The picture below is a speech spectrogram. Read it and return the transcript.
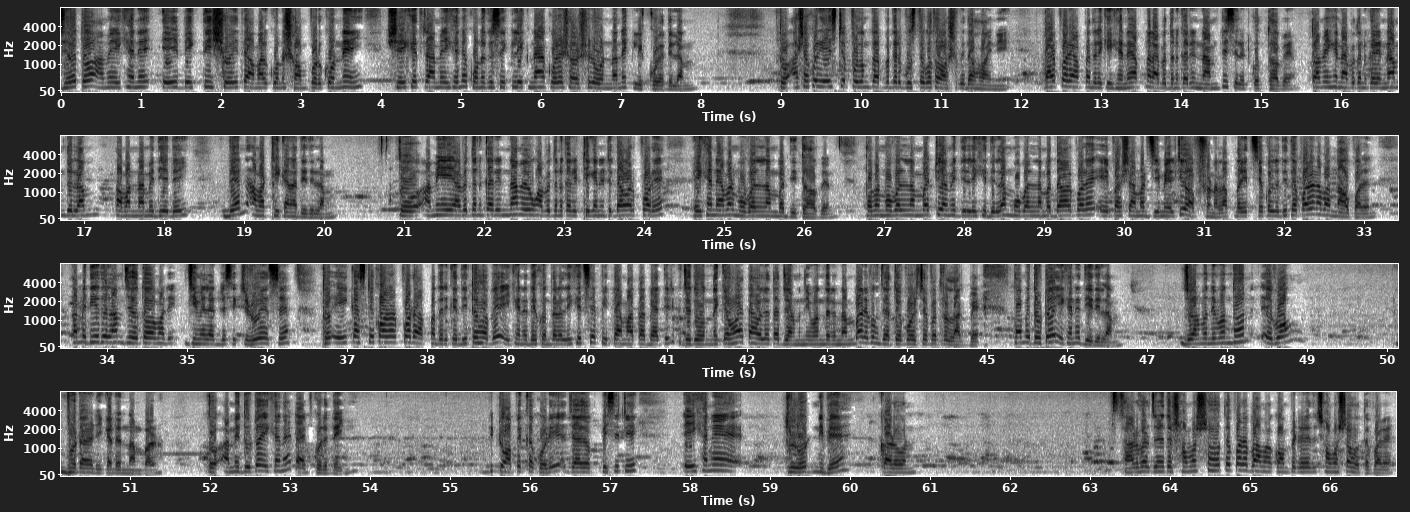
যেহেতু আমি এখানে এই ব্যক্তির সহিত আমার কোনো সম্পর্ক নেই, সেই ক্ষেত্রে আমি এখানে কোনো কিছু ক্লিক না করে সরাসরি অন্যান্য ক্লিক করে দিলাম। তো আশা করি এই স্টেপ পর্যন্ত আপনাদের বুঝতে কোথাও অসুবিধা হয়নি। তারপরে আপনাদেরকে এখানে আপনার আবেদনকারীর নামটি সিলেক্ট করতে হবে। তো আমি এখানে আবেদনকারীর নাম দিলাম, আমার নামে দিয়ে দেই, দেন আমার ঠিকানা দিয়ে দিলাম। তো আমি এই আবেদনকারীর নাম এবং আবেদনকারীর ঠিকানাটি দেওয়ার পরে এখানে আমার মোবাইল নাম্বার দিতে হবে। তো আমার মোবাইল নাম্বারটি আমি লিখে দিলাম। মোবাইল নাম্বার দেওয়ার পরে এই পাশে আমার জিমেলটি অপশনাল আপনার ইচ্ছে করলে দিতে পারেন, আবার নাও পারেন। আমি দিয়ে দিলাম যেহেতু আমার জিমেল অ্যাড্রেস একটি রয়েছে। তো এই কাজটি করার পরে আপনাদেরকে দিতে হবে। এখানে দেখুন তারা লিখেছে, পিতা, মাতা ব্যতির যদি অন্য কেউ হয় তাহলে তার জন্ম নিবন্ধনের নাম্বার এবং জাতীয় পরিচয়পত্র লাগবে। তো আমি দুটোই এখানে দিয়ে দিলাম। জন্ম নিবন্ধন এবং ভোটার আইডি কার্ডের নাম্বার। তো আমি দুটো এখানে টাইপ করে দেই। একটু অপেক্ষা করি, যাই হোক পিসিটি এইখানে লোড নিবে, কারণ সার্ভার জনিত সমস্যা হতে পারে বা আমার কম্পিউটারের সমস্যা হতে পারে।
